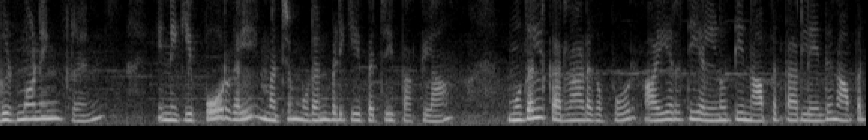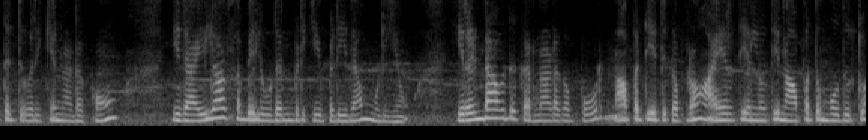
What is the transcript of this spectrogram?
குட் மார்னிங் ஃப்ரெண்ட்ஸ். இன்றைக்கி போர்கள் மற்றும் உடன்படிக்கை பற்றி பார்க்கலாம். முதல் கர்நாடக போர் ஆயிரத்தி எழுநூற்றி நாற்பத்தாறுலேருந்து நாற்பத்தெட்டு வரைக்கும் நடக்கும். இது ஐலா சபையில் உடன்படிக்கைப்படி தான் முடியும். இரண்டாவது கர்நாடக போர் நாற்பத்தி எட்டுக்கு அப்புறம் ஆயிரத்தி எழுநூற்றி நாற்பத்தொம்போது டு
